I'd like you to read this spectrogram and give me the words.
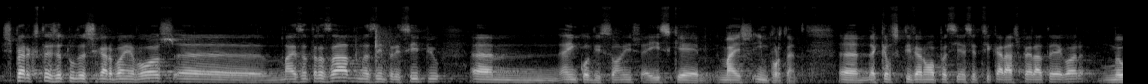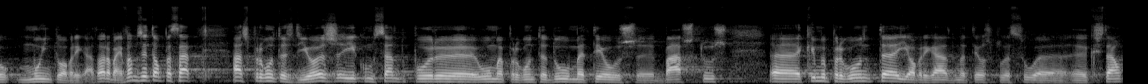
espero que esteja tudo a chegar bem a vós, mais atrasado, mas em princípio um, em condições, é isso que é mais importante. aqueles que tiveram a paciência de ficar à espera até agora, meu muito obrigado. Ora bem, vamos então passar às perguntas de hoje e começando por eh, uma pergunta do Mateus eh, Bastos, eh, que me pergunta, e obrigado Mateus pela sua questão,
